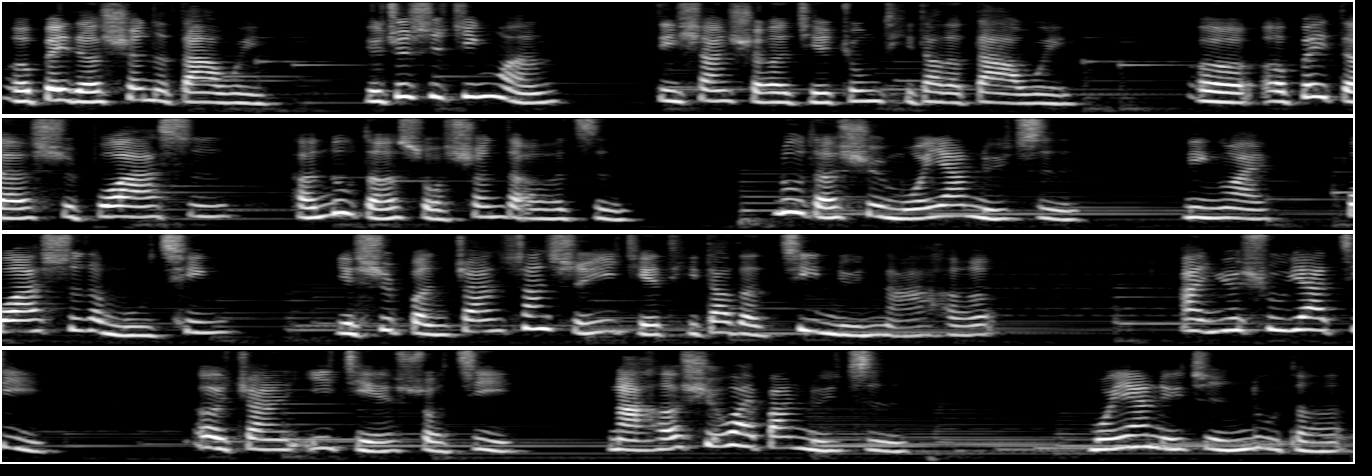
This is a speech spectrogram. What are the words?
俄贝德生了大卫，也就是经文第三十二节中提到的大卫。而俄贝德是波阿斯和路德所生的儿子。路德是摩押女子，另外波阿斯的母亲，也是本章三十一节提到的妓女拿合。按约书亚记二章一节所记，拿合是外邦女子，摩押女子路德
